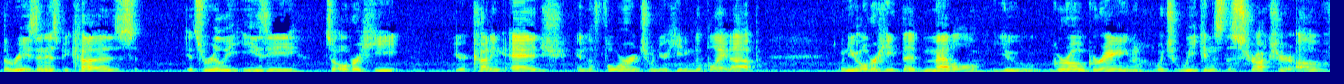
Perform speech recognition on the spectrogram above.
The reason is because it's really easy to overheat your cutting edge in the forge when you're heating the blade up. When you overheat the metal, you grow grain, which weakens the structure of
